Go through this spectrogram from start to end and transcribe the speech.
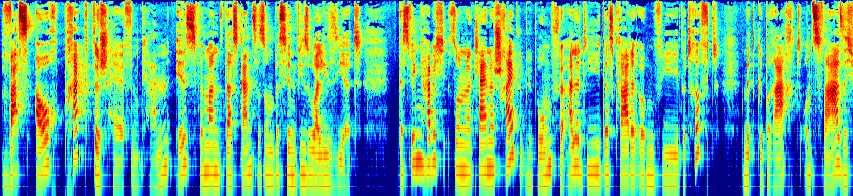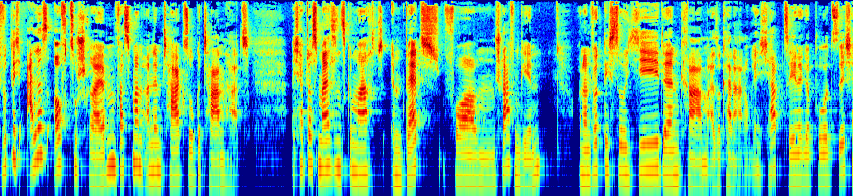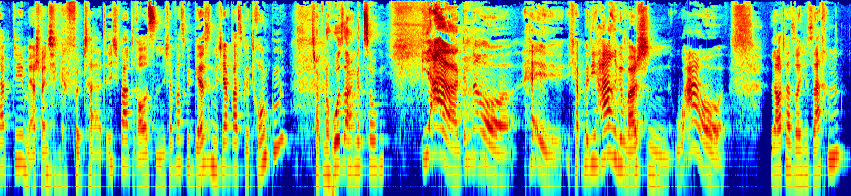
Was auch praktisch helfen kann, ist, wenn man das Ganze so ein bisschen visualisiert. Deswegen habe ich so eine kleine Schreibübung für alle, die das gerade irgendwie betrifft, mitgebracht. Und zwar sich wirklich alles aufzuschreiben, was man an dem Tag so getan hat. Ich habe das meistens gemacht im Bett vorm Schlafengehen und dann wirklich so jeden Kram. Also keine Ahnung, ich habe Zähne geputzt, ich habe die Meerschweinchen gefüttert, ich war draußen, ich habe was gegessen, ich habe was getrunken. Ich habe eine Hose angezogen. Ja, genau. Hey, ich habe mir die Haare gewaschen. Wow. Lauter solche Sachen.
